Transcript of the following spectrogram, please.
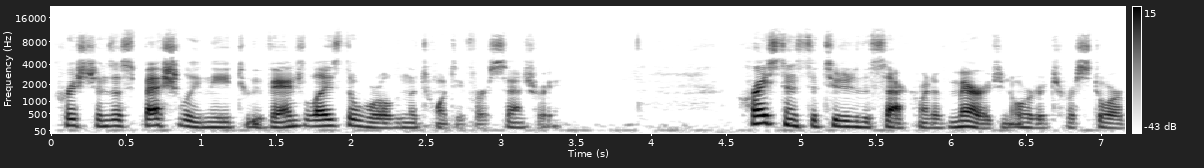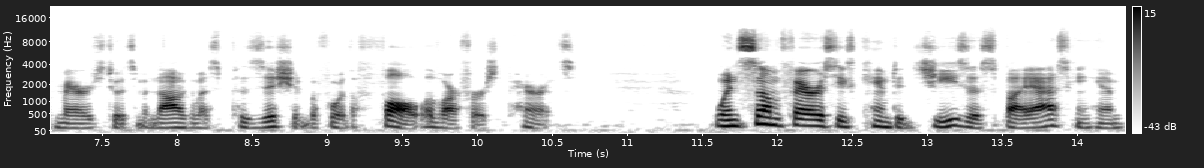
Christians especially need to evangelize the world in the 21st century. Christ instituted the sacrament of marriage in order to restore marriage to its monogamous position before the fall of our first parents. When some Pharisees came to Jesus by asking him,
